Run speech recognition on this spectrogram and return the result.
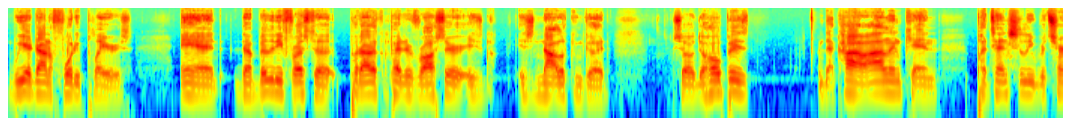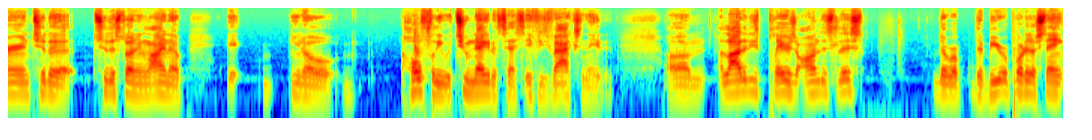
We are down to 40 players and the ability for us to put out a competitive roster is is not looking good. So the hope is that Kyle Allen can potentially return to the to the starting lineup. It, you know, hopefully with two negative tests if he's vaccinated. Um, a lot of these players on this list, the the beat reporters are saying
